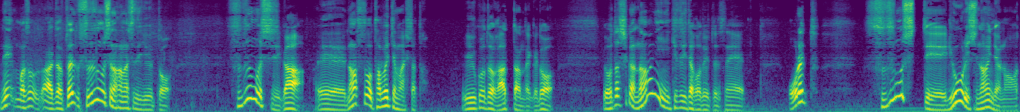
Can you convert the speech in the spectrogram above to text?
ね、まあそう、あ、じゃあとりあえずスズムシの話で言うと、スズムシが、えー、ナスを食べてましたということがあったんだけど、私が何に気づいたかというとですね、俺、スズムシって料理しないんだよなっ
